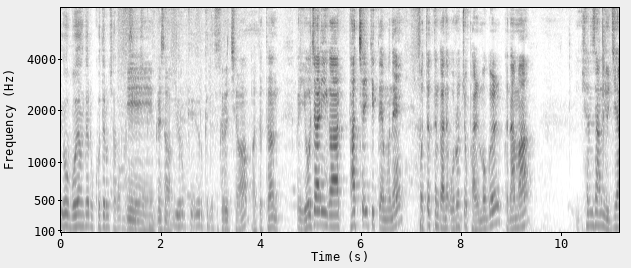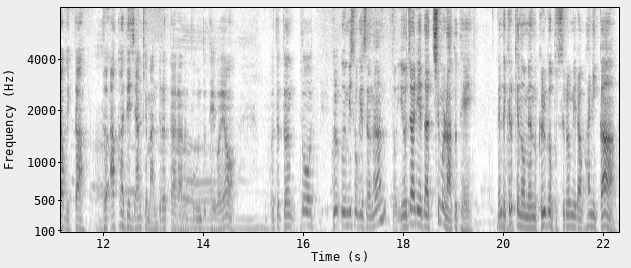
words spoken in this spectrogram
요 모양대로 그대로 자라났어요. 예. 그래서 이렇게 이렇게 됐어요. 그렇죠. 어떻든 그요 자리가 닫혀 있기 때문에 어떻든 간에 오른쪽 발목을 그나마 현상 유지하고 있다. 더 악화되지 않게 만들었다라는 부분도 되고요. 어쨌든 또 그 의미 속에서는 또 이 자리에다 침을 놔도 돼. 근데 그렇게 놓으면 긁어 부스럼이라고 하니까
